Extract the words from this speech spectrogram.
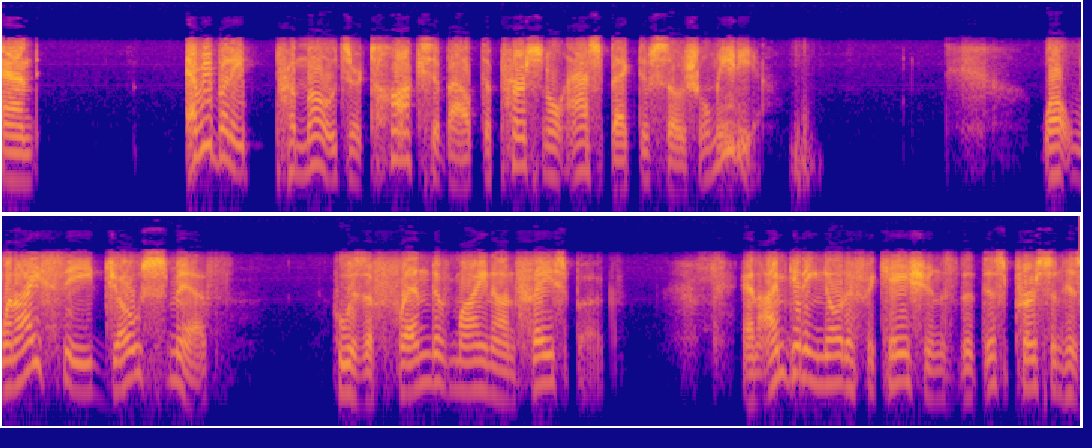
And everybody promotes or talks about the personal aspect of social media. Well, when I see Joe Smith, who is a friend of mine on Facebook, and I'm getting notifications that this person has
